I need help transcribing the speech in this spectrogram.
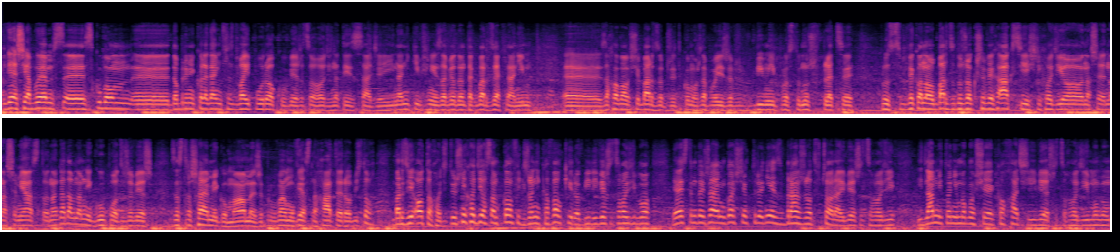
Wiesz, ja byłem z, z Kubą e, dobrymi kolegami przez 2,5 roku, wiesz o co chodzi na tej zasadzie i na nikim się nie zawiodłem tak bardzo jak na nim. E, zachował się bardzo brzydko, można powiedzieć, że wbił mi po prostu nóż w plecy, plus wykonał bardzo dużo krzywych akcji, jeśli chodzi o nasze, nasze miasto. Nagadał na mnie głupot, że wiesz, zastraszałem jego mamę, że próbowałem mu wjazd na chatę robić. To bardziej o to chodzi. To już nie chodzi o sam konflikt, że oni kawałki robili, wiesz o co chodzi, bo ja jestem dojrzałym gościem, który nie jest w branży od wczoraj, wiesz o co chodzi. I dla mnie to nie mogą się kochać i wiesz o co chodzi, mogą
